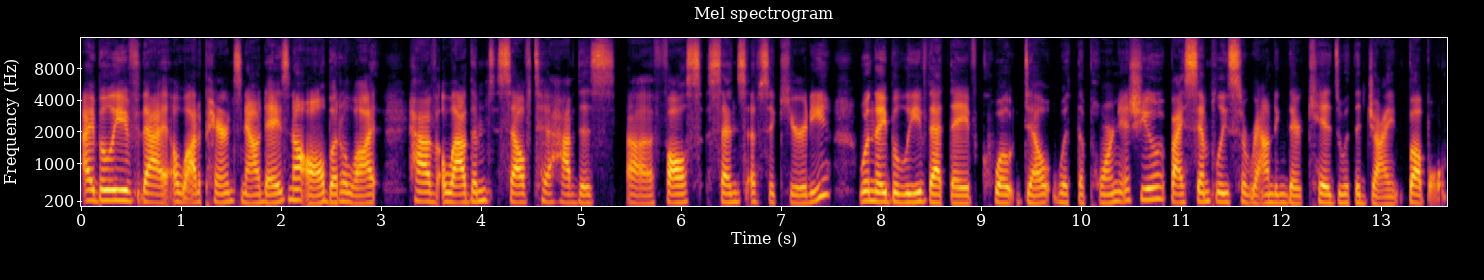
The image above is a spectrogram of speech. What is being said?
I believe that a lot of parents nowadays, not all, but a lot, have allowed themselves to have this uh, false sense of security when they believe that they've, quote, dealt with the porn issue by simply surrounding their kids with a giant bubble,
